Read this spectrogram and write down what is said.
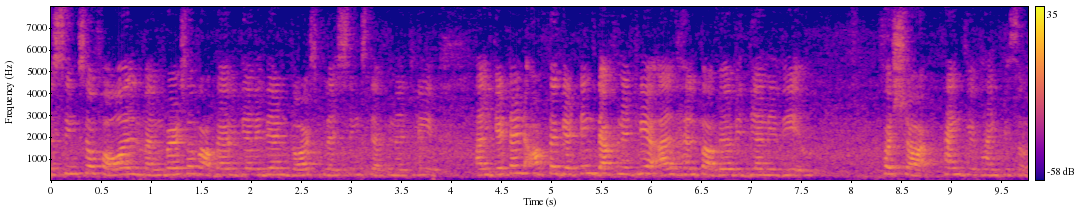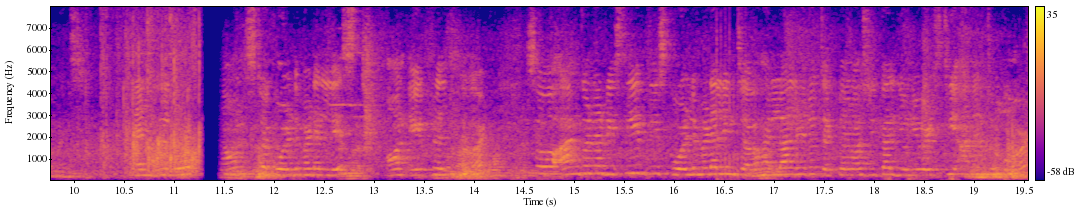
blessings of all members of Abhay Vidyanidhi and God's blessings definitely I'll get and after getting definitely I'll help Abhay Vidyanidhi for sure. Thank you, thank you so much. And we announced a gold medal list on April 3rd. So I'm going to receive this gold medal in Jawaharlal Nehru Technological University Anantapur.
